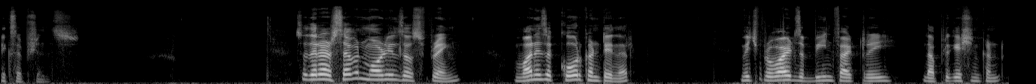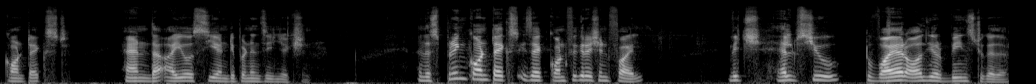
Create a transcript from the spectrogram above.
exceptions. So there are seven modules of Spring. One is a core container which provides a bean factory, the application con context, and the IOC and dependency injection. And the Spring context is a configuration file which helps you to wire all your beans together.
